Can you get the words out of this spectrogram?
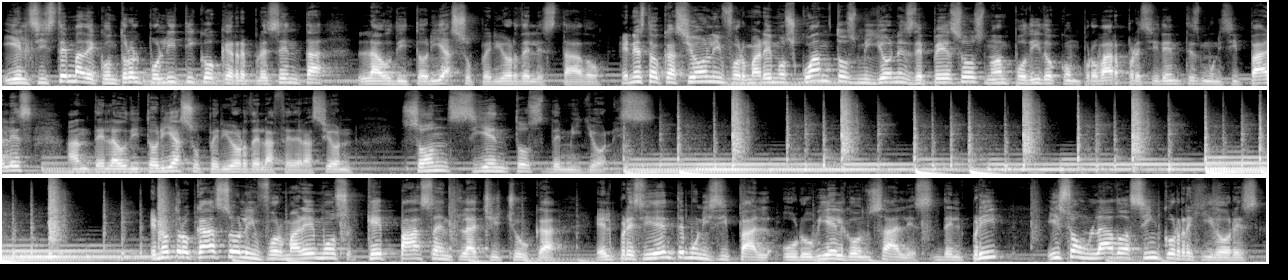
y el sistema de control político que representa la Auditoría Superior del Estado. En esta ocasión le informaremos cuántos millones de pesos no han podido comprobar presidentes municipales ante la Auditoría Superior de la Federación. Son cientos de millones. Otro caso le informaremos qué pasa en Tlachichuca. El presidente municipal Urubiel González del PRI hizo a un lado a cinco regidores,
